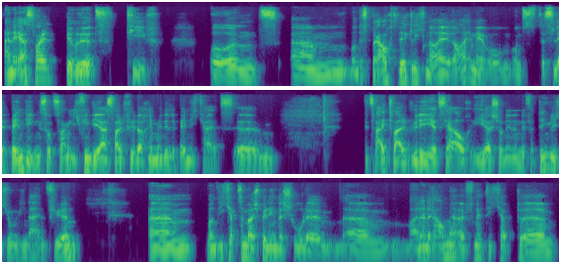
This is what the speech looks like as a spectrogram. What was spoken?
eine Erstwahl berührt tief. Und, ähm, und es braucht wirklich neue Räume, um, um das Lebendigen sozusagen. Ich finde, die Erstwahl führt auch immer in die Lebendigkeit. Ähm, die Zweitwahl würde jetzt ja auch eher schon in eine Verdinglichung hineinführen. Ähm, und ich habe zum Beispiel in der Schule ähm, einen Raum eröffnet. Ich habe ähm,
